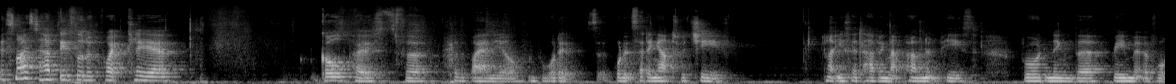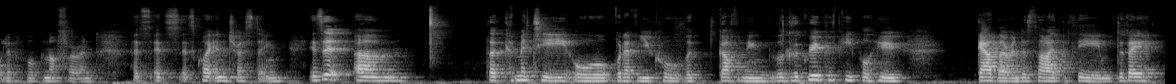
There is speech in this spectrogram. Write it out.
it's nice to have these sort of quite clear goalposts for, for the biennial and for what it's what it's setting out to achieve. Like you said, having that permanent piece, broadening the remit of what Liverpool can offer, and it's it's it's quite interesting. Is it um, the committee or whatever you call the governing the group of people who gather and decide the theme? Do they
